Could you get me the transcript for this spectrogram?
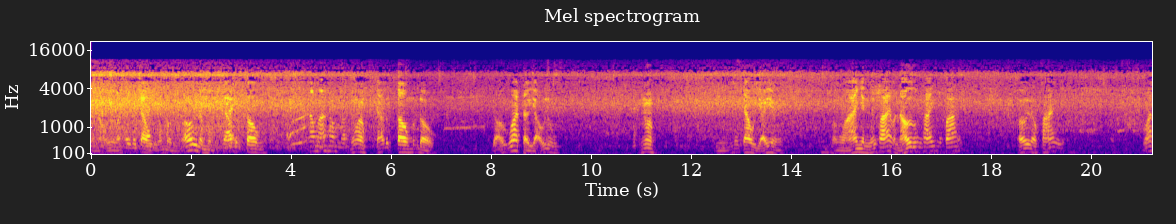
Bà nội mà thấy cái trâu thì nó mừng. Ơi là mừng cháu đức tôn Không hả? Không hả? Đúng không? Cháu đức tôn đức đồ. Giỏi quá trời giỏi luôn. Đúng không? Ừ, cái trâu vậy rồi bà ngoại nhìn cũng khoái bà nội cũng thấy cũng khoái. Ơi là khoái quá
